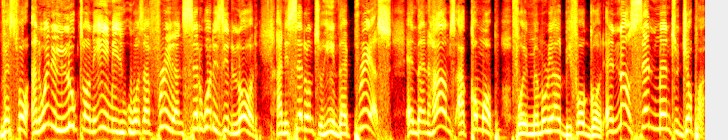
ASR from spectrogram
Verse 4 And when he looked on him, he was afraid and said, What is it, Lord? And he said unto him, Thy prayers and thine alms are come up for a memorial before God. And now send men to Joppa.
